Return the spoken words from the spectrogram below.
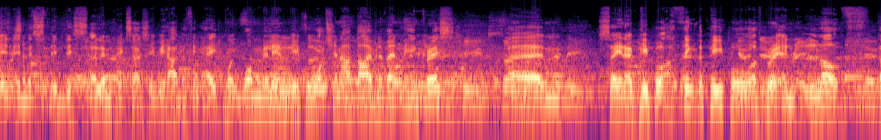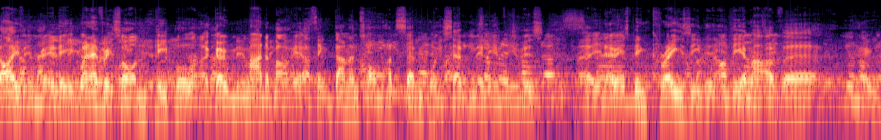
in, in, this in this Olympics. Actually, we had I think 8.1 million people watching our diving event. Me and Chris. Um, so you know, people. I think the people of Britain love diving. Really, whenever it's on, people uh, go mad about it. I think Dan and Tom had 7.7 million viewers. Uh, you know, it's been crazy the, the amount of uh, you know,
